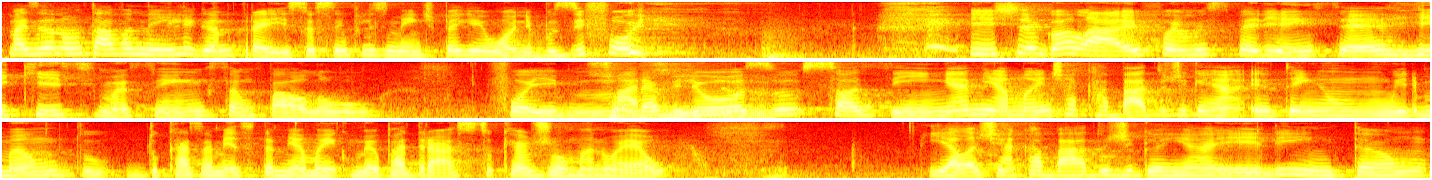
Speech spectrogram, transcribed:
Mas eu não estava nem ligando para isso, eu simplesmente peguei o ônibus e fui. e chegou lá e foi uma experiência riquíssima, assim. São Paulo foi sozinha? maravilhoso, sozinha. Minha mãe tinha acabado de ganhar. Eu tenho um irmão do, do casamento da minha mãe com meu padrasto, que é o João Manuel. E ela tinha acabado de ganhar ele, então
